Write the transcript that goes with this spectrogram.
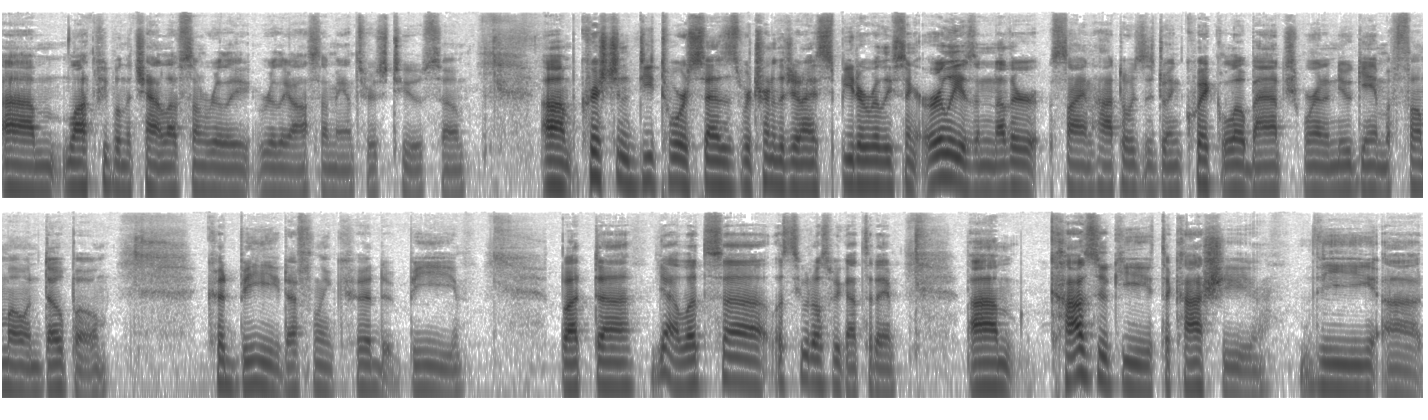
Um, lots of people in the chat left some really really awesome answers too. So, um, Christian Detour says Return of the Jedi Speeder releasing early is another sign Hot Toys is doing quick low batch. We're in a new game of FOMO and Dopo. Could be, definitely could be. But uh, yeah, let's uh, let's see what else we got today. Um, Kazuki Takahashi, the uh,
